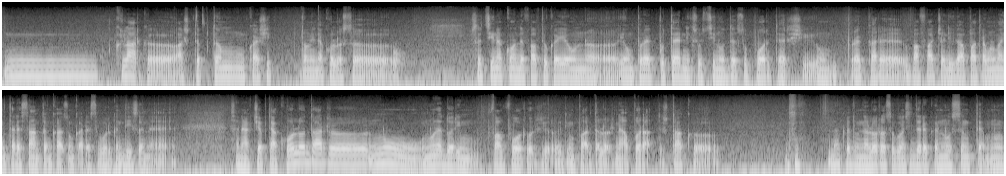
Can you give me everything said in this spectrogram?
Mm, clar că așteptăm ca și domnii de acolo să să țină cont de faptul că e un, e un proiect puternic susținut de suporteri și un proiect care va face Liga 4 mult mai interesantă în cazul în care se vor gândi să ne, să ne accepte acolo, dar uh, nu, nu ne dorim favoruri uh, din partea lor neapărat. Deci dacă, dacă dumnealor o să consideră că nu suntem, nu,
